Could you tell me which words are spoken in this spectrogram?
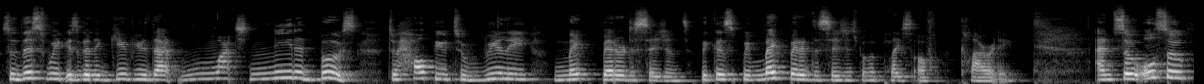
So this week is going to give you that much needed boost to help you to really make better decisions because we make better decisions from a place of clarity. And so also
